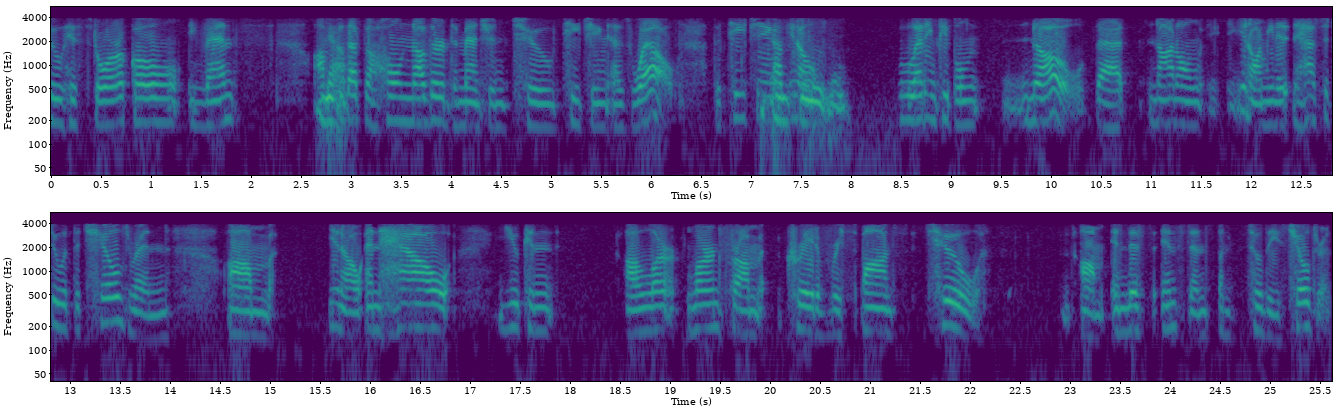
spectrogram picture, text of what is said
to historical events. Um, Yeah. So that's a whole nother dimension to teaching as well. The teaching, you know, letting people know that not only, you know, I mean, it has to do with the children, um, you know, and how you can uh, learn learn from creative response to um, in this instance uh, to these children.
